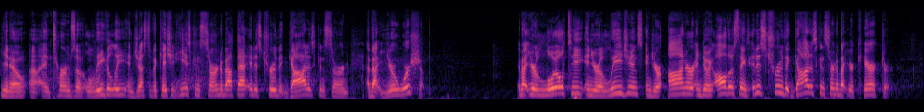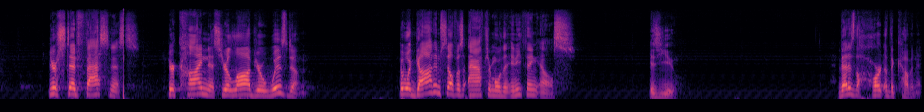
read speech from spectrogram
you know, uh, in terms of legally and justification. He is concerned about that. It is true that God is concerned about your worship about your loyalty and your allegiance and your honor and doing all those things. It is true that God is concerned about your character, your steadfastness, your kindness, your love, your wisdom. But what God Himself is after more than anything else is you. That is the heart of the covenant.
